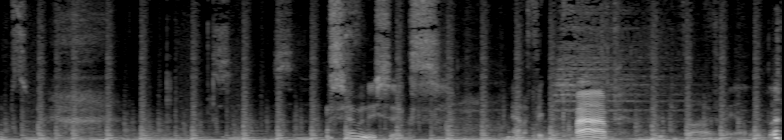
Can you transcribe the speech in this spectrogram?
Oops. Seventy-six out of fifty-five. Fifty-five. Failed.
